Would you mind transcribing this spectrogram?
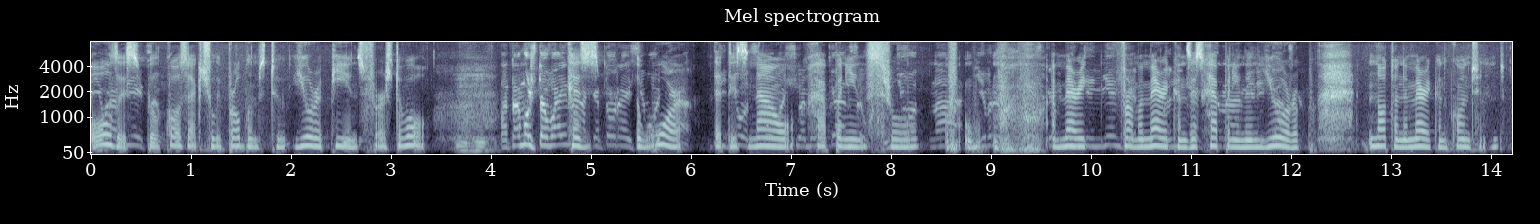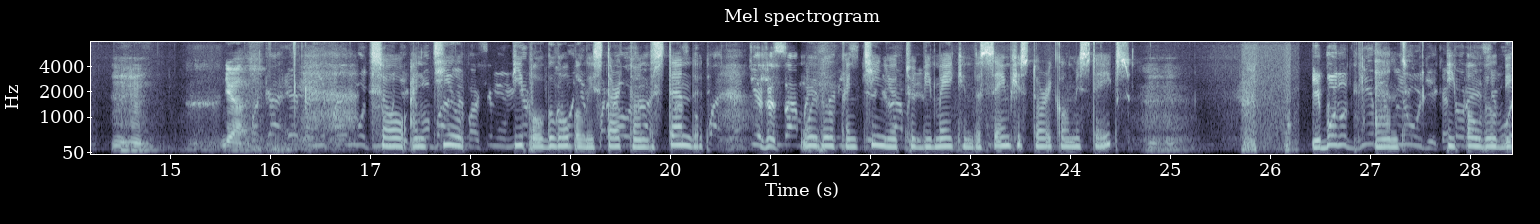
All this will cause actually problems to Europeans first of all, mm-hmm. because the war that is now happening through Ameri from Americans is happening in Europe, not on American continent. Mm -hmm. Yes. So until people globally start to understand it, we will continue to be making the same historical mistakes. Mm -hmm. And people will, be,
